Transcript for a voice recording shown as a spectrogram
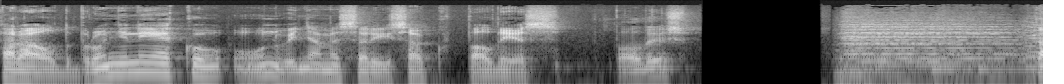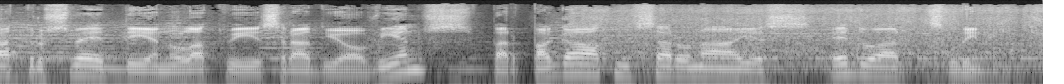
Haraldu Bruņinieku, un viņam es arī saku paldies! Paldies! Katru svētdienu Latvijas radio viens par pagātni sarunājas Eduards Līniju.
